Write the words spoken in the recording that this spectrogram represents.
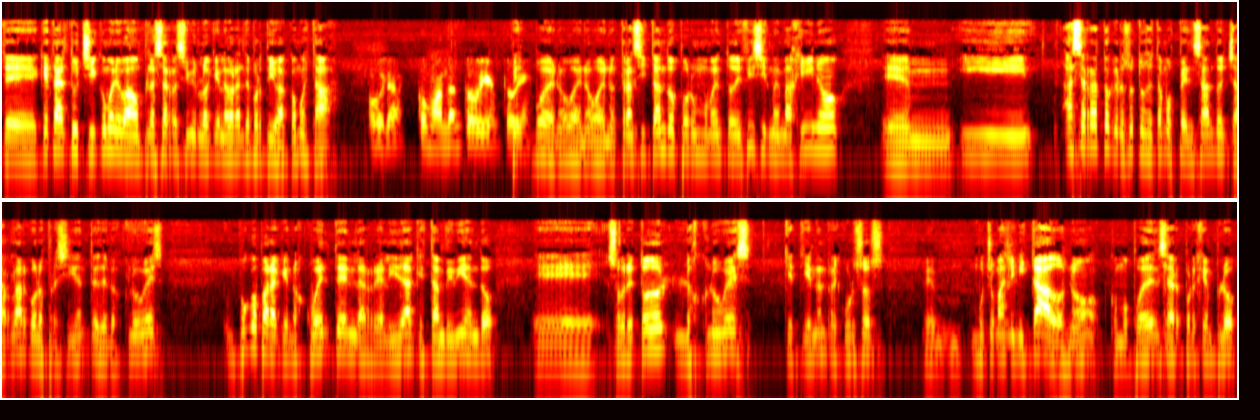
Este, ¿Qué tal, Tuchi? ¿Cómo le va? Un placer recibirlo aquí en la Oral Deportiva. ¿Cómo está? Hola, ¿cómo andan? ¿Todo bien? ¿Todo bien? Bueno, bueno, bueno. Transitando por un momento difícil, me imagino. Em, y hace rato que nosotros estamos pensando en charlar con los presidentes de los clubes, un poco para que nos cuenten la realidad que están viviendo, eh, sobre todo los clubes que tienen recursos eh, mucho más limitados, ¿no? Como pueden ser, por ejemplo,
